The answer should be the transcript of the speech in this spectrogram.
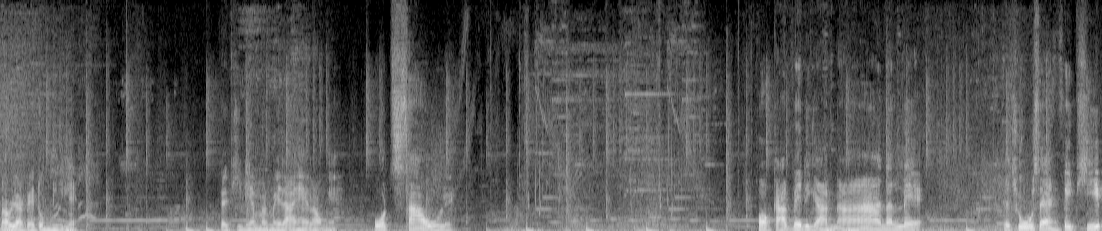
เราอยากได้ตรงนี้แหละ แต่ทีเนี้ยมันไม่ได้ให้เราไงโคตรเศร้าเลย พอการ์ดเบดอีกอันอ่านั่นแหละ จะชูแสงปิดคลิป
